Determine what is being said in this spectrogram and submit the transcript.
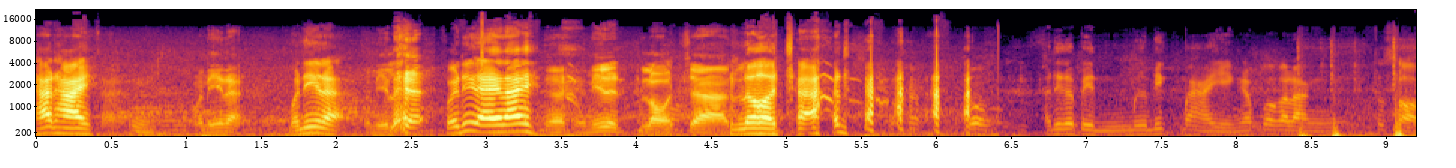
ท้าทายอืมวันนี้แหละวันนี้แหละ วันนี้แหละวันนี้อะไร เนี่ยวันนี้รอจานรอชาร์จ อันนี้ก็เป็นมือมิกมาเองครับ ก็กำลังทดสอบ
